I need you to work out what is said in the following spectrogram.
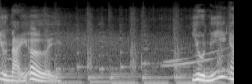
อยู่ไหนเอ่ย อยู่นี่ไง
